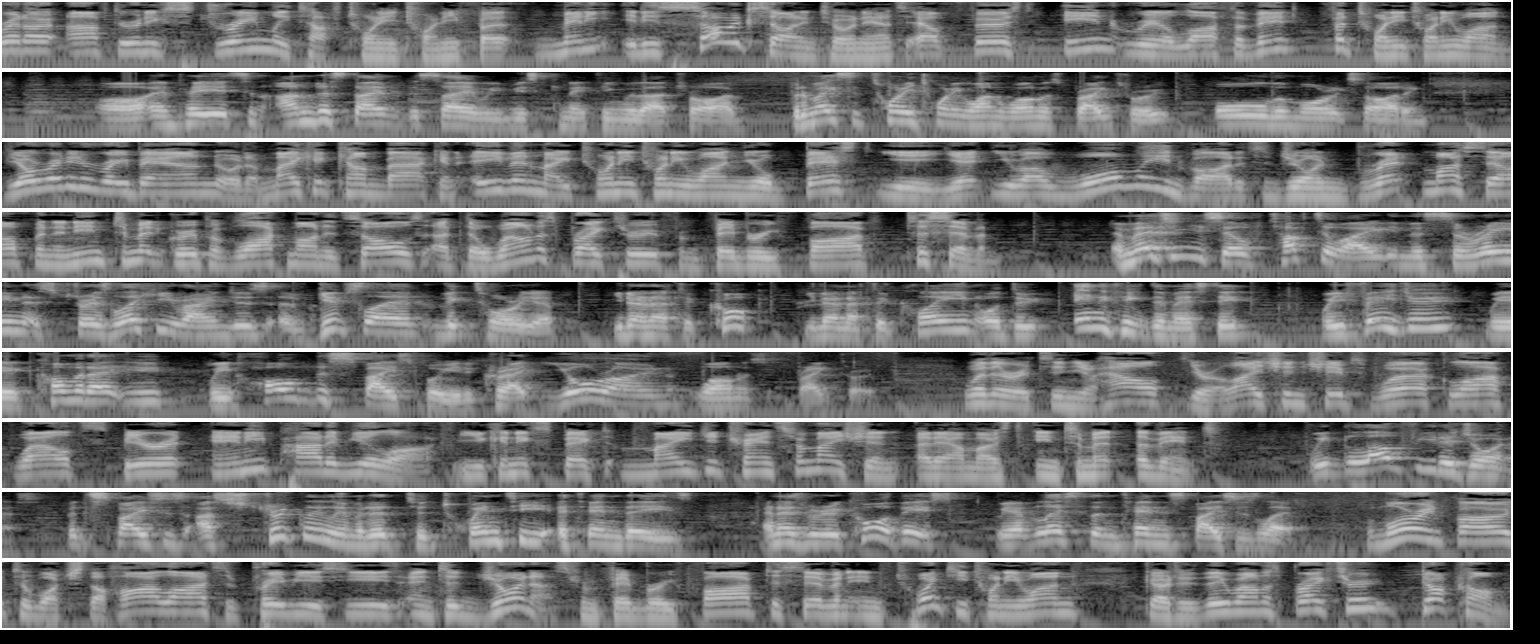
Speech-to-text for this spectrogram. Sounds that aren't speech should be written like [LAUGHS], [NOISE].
After an extremely tough 2020 for many, it is so exciting to announce our first in real life event for 2021. Oh, MP, it's an understatement to say we miss connecting with our tribe, but it makes the 2021 Wellness Breakthrough all the more exciting. If you're ready to rebound or to make a comeback and even make 2021 your best year yet, you are warmly invited to join Brett, myself, and an intimate group of like minded souls at the Wellness Breakthrough from February 5 to 7. Imagine yourself tucked away in the serene Strzelecki Ranges of Gippsland, Victoria. You don't have to cook, you don't have to clean or do anything domestic. We feed you, we accommodate you, we hold the space for you to create your own wellness breakthrough. Whether it's in your health, your relationships, work life, wealth, spirit, any part of your life, you can expect major transformation at our most intimate event. We'd love for you to join us, but spaces are strictly limited to 20 attendees. And as we record this, we have less than 10 spaces left. For more info, to watch the highlights of previous years, and to join us from February 5 to 7 in 2021, go to thewellnessbreakthrough.com.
